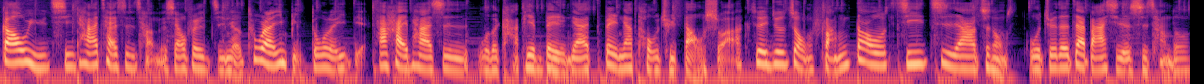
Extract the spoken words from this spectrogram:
高于其他菜市场的消费金额，突然一笔多了一点，他害怕是我的卡片被人家被人家偷去盗刷，所以就是这种防盗机制啊，这种我觉得在巴西的市场都，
